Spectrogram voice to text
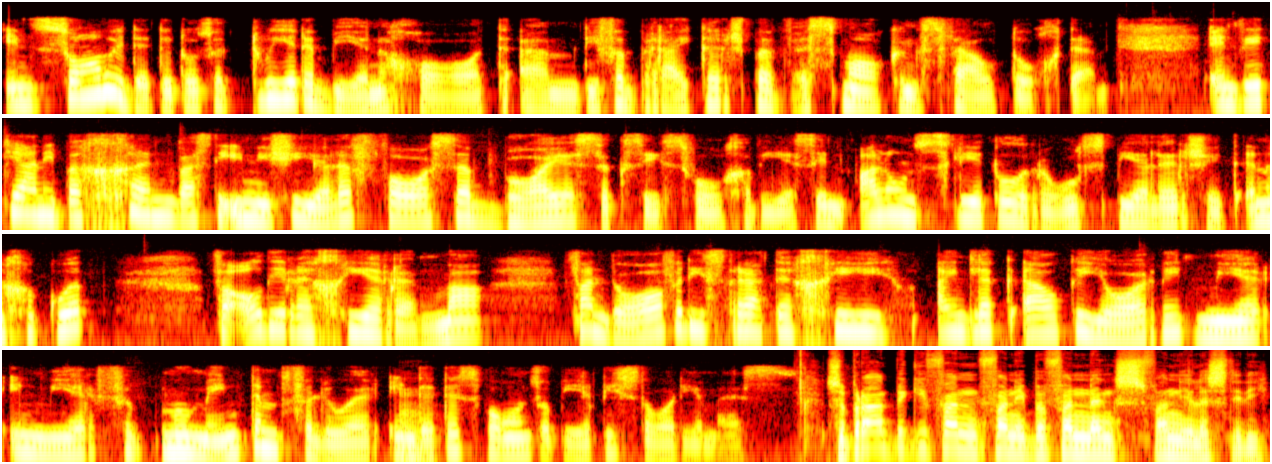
en saam met dit het ons 'n tweede been gehad, ehm um, die verbruikersbewusmakingsveldtogte. En weet jy aan die begin was die initiële fase baie suksesvol suksesvol gewees en al ons sleutelrolspelers het ingekoop vir al die regering, maar van daar af het die strategie eintlik elke jaar net meer en meer momentum verloor en hmm. dit is waar ons op hierdie stadium is. So praat 'n bietjie van van die bevindinge van julle studie.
